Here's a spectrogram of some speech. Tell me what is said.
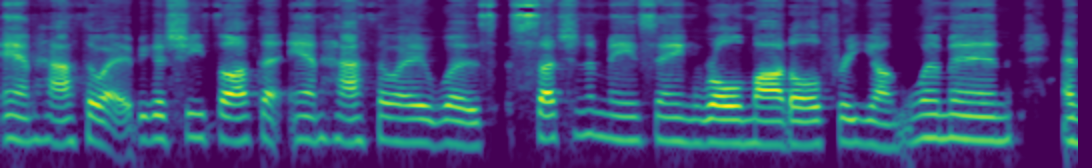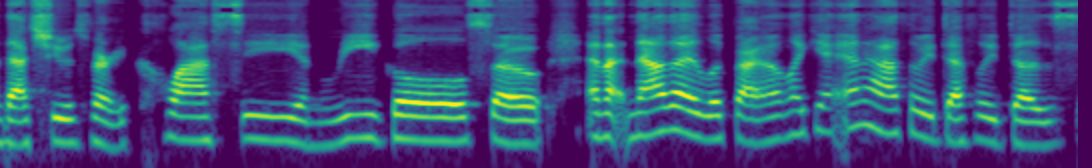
Anne Hathaway because she thought that Anne Hathaway was such an amazing role model for young women and that she was very classy and regal. So, and that, now that I look back, I'm like, yeah, Anne Hathaway definitely does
